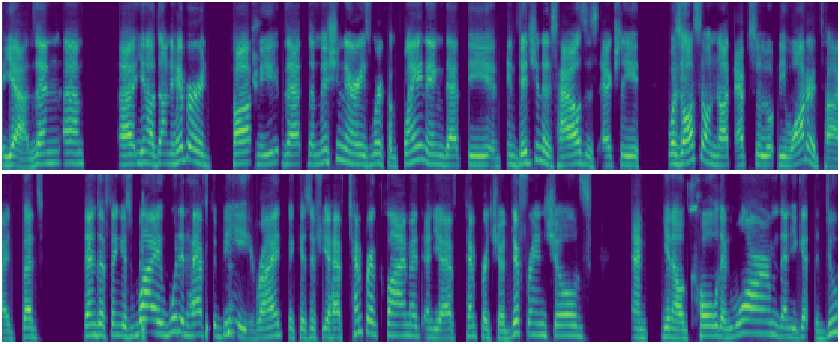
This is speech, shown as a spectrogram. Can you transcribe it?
yeah, then um, uh, you know Don Hibbard taught me that the missionaries were complaining that the indigenous houses actually was also not absolutely watertight. But then the thing is, why would it have to be, right? Because if you have temperate climate and you have temperature differentials and, you know, cold and warm, then you get the dew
